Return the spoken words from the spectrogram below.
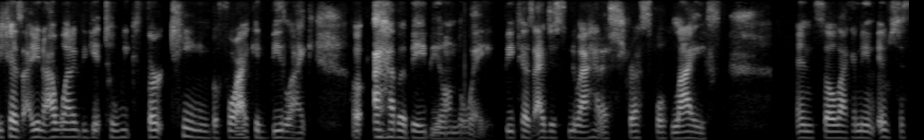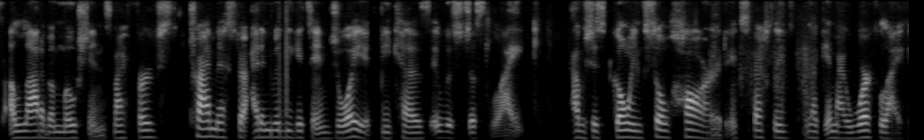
because I, you know, I wanted to get to week 13 before I could be like, "Oh, I have a baby on the way because I just knew I had a stressful life. And so, like, I mean, it was just a lot of emotions. My first trimester, I didn't really get to enjoy it because it was just like I was just going so hard, especially like in my work life,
